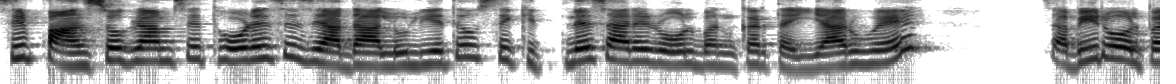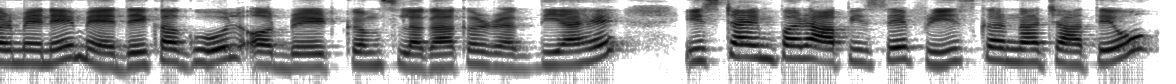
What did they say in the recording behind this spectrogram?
सिर्फ़ 500 ग्राम से थोड़े से ज़्यादा आलू लिए थे, उससे कितने सारे रोल बनकर तैयार हुए। सभी रोल पर मैंने मैदे का घोल और ब्रेड क्रम्स लगाकर रख दिया है। इस टाइम पर आप इसे फ्रीज़ करना चाहते हो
